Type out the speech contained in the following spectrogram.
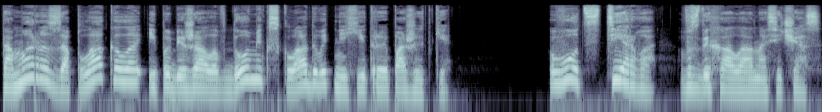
Тамара заплакала и побежала в домик складывать нехитрые пожитки. «Вот стерва!» — вздыхала она сейчас.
